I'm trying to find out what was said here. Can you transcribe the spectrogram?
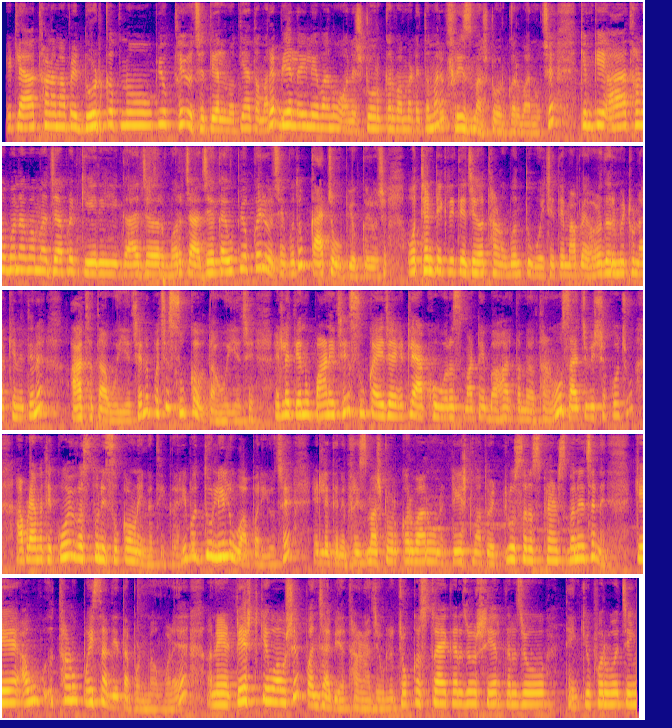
એટલે આ અથાણામાં આપણે દોઢ કપનો ઉપયોગ થયો છે તેલનો. ત્યાં તમારે બે લઈ લેવાનું અને સ્ટોર કરવા માટે તમારે ફ્રીજમાં સ્ટોર કરવાનું છે. કેમ કે આ અથાણું બનાવવામાં જે આપણે કેરી, ગાજર, મરચાં જે કાંઈ ઉપયોગ કર્યો છે એ બધું કાચો ઉપયોગ કર્યો છે. ઓથેન્ટિક રીતે જે અથાણું બનતું હોય છે તેમાં આપણે હળદર મીઠું નાખીને તેને આથતા હોઈએ છીએ અને પછી સૂકવતા હોઈએ છીએ. એટલે તેનું પાણી છે સુકાઈ જાય એટલે આખું વરસ માટે બહાર તમે અથાણું સાચવી શકો છો. આપણે આમાંથી કોઈ વસ્તુની સુકવણી નથી કરી. બધું લીલું વાપર્યું છે. એટલે તેને ફ્રીજમાં સ્ટોર કરવાનું અને ટેસ્ટમાં તો એટલું સરસ ફ્રેન્ડ્સ બને છે ને કે આવું અથાણું પૈસા દેતા પણ ન મળે. અને ટેસ્ટ કેવો આવશે? પંજાબી અથાણા જેવું. એટલે ચોક્કસ ટ્રાય કરજો શેર કરજો. Thank you for watching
